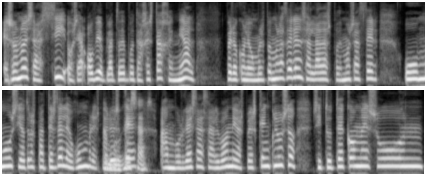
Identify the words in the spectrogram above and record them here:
Eso no es así. O sea, obvio, el plato de potaje está genial. Pero con legumbres podemos hacer ensaladas, podemos hacer hummus y otros patés de legumbres. Pero hamburguesas. Es que, hamburguesas, albóndigas. Pero es que incluso si tú te comes un,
